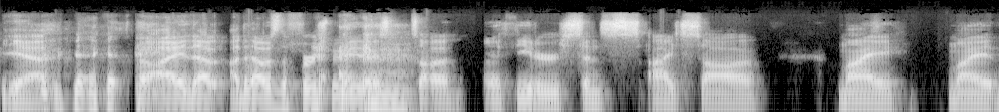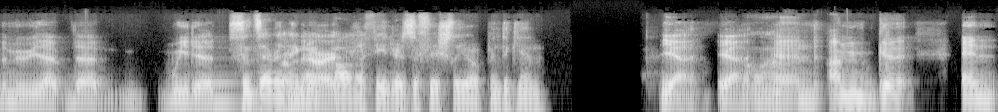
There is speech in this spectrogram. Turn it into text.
Yeah. No, I that that was the first movie that I saw in a theater since I saw my my the movie that that we did Since everything, the all the theaters officially opened again. Yeah, yeah. Oh, wow. And I'm gonna and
